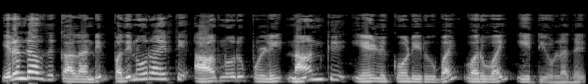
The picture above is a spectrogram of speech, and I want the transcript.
இரண்டாவது காலாண்டில் பதினோராயிரத்தி அறுநூறு புள்ளி நான்கு ஏழு கோடி ரூபாய் வருவாய் ஈட்டியுள்ளது.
